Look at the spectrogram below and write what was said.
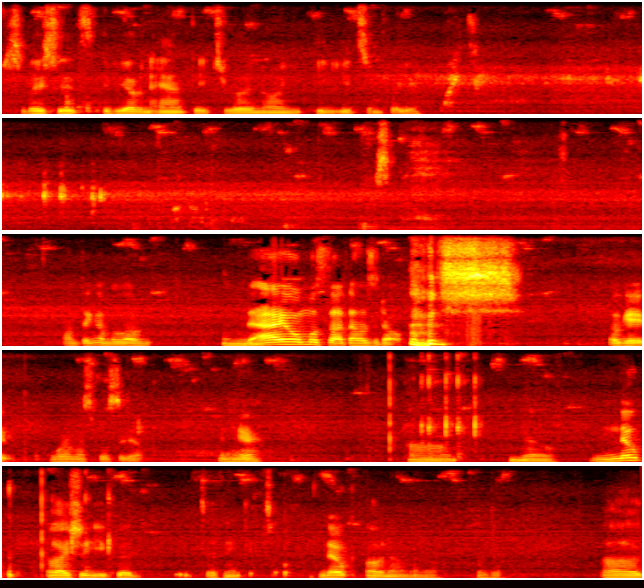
So basically, it's, if you have an ant that's really annoying, he eats them for you. Wait. There's an owl. I don't think I'm alone. And then- I almost thought that was a dolphin. Okay, where am I supposed to go? In here? um, no. Nope. Oh, actually, you could. I think it's. Nope. Oh no, no, no. Okay. Uh,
